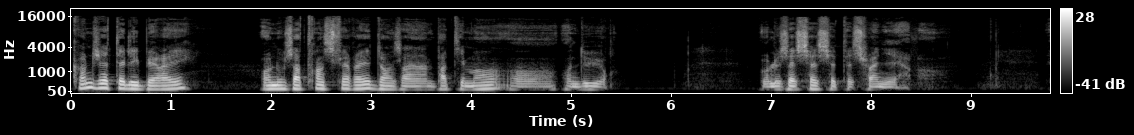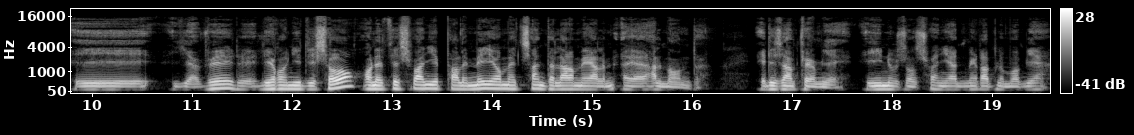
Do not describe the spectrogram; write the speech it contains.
quand j'étais libéré, on nous a transférés dans un bâtiment en, en dur, où les SS s'étaient soignés avant. Et il y avait l'ironie des sorts. On était soignés par les meilleurs médecins de l'armée euh, allemande et des infirmiers. Et ils nous ont soignés admirablement bien.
